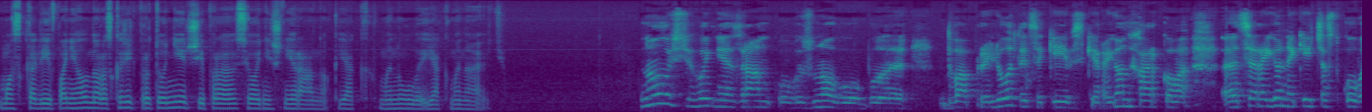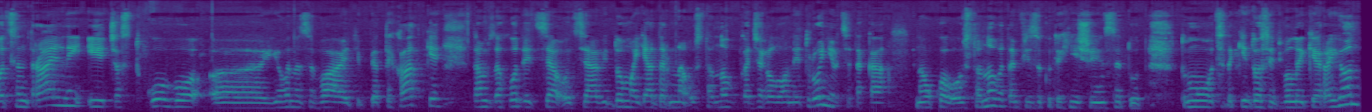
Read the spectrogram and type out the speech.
москалів. Пані Галино, розкажіть про ту ніч і про сьогоднішній ранок, як минули, як минають. Ну сьогодні зранку знову були два прильоти. Це Київський район Харкова. Е, Це район, який частково центральний і частково е, його називають п'ятихатки. Там знаходиться оця відома ядерна установка джерело нейтронів. Це така наукова установа, там фізико-технічний інститут. Тому це такий досить великий район.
